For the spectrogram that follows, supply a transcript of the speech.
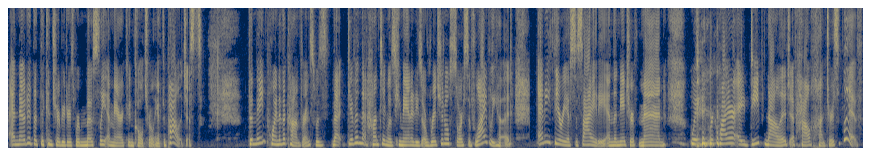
and noted that the contributors were mostly American cultural anthropologists. The main point of the conference was that given that hunting was humanity's original source of livelihood, any theory of society and the nature of man would require a deep knowledge of how hunters live.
